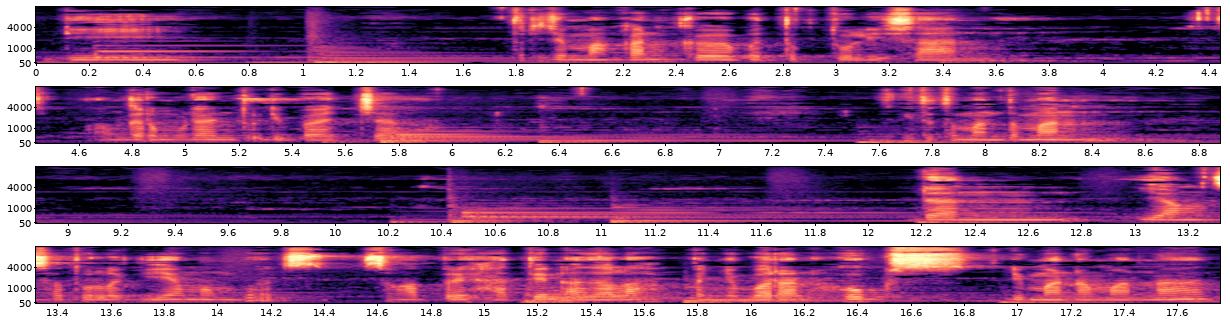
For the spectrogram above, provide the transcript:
di terjemahkan ke bentuk tulisan agar mudah untuk dibaca. Itu teman-teman. Dan yang satu lagi yang membuat sangat prihatin adalah penyebaran hoax di mana-mana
